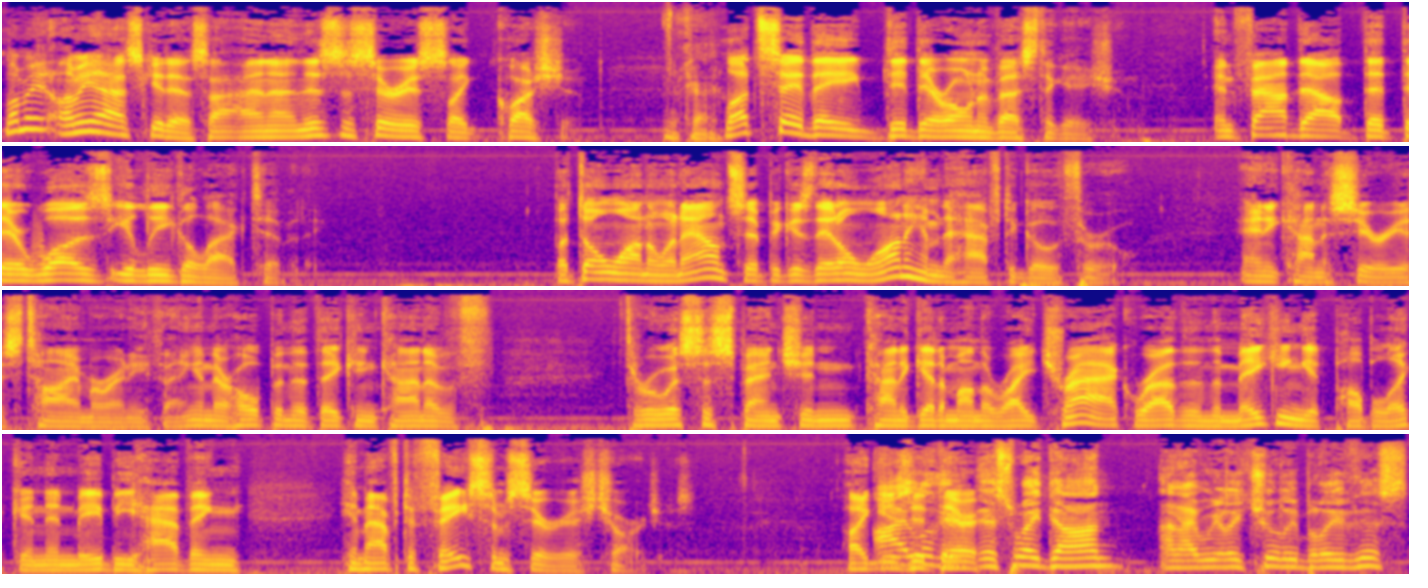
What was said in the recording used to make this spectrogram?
Let me let me ask you this, and uh, this is a serious like question. Okay. Let's say they did their own investigation and found out that there was illegal activity, but don't want to announce it because they don't want him to have to go through any kind of serious time or anything, and they're hoping that they can kind of through a suspension kind of get him on the right track rather than making it public and then maybe having him have to face some serious charges. Like, I look it there? at it this way, Don, and I really truly believe this.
